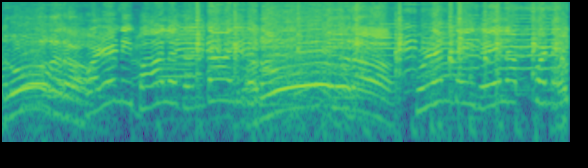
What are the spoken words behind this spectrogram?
அரோகரம் பழனி பாலதண்டாயிரம் அரோகரம் குழந்தை வேலப்பனுக்கு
